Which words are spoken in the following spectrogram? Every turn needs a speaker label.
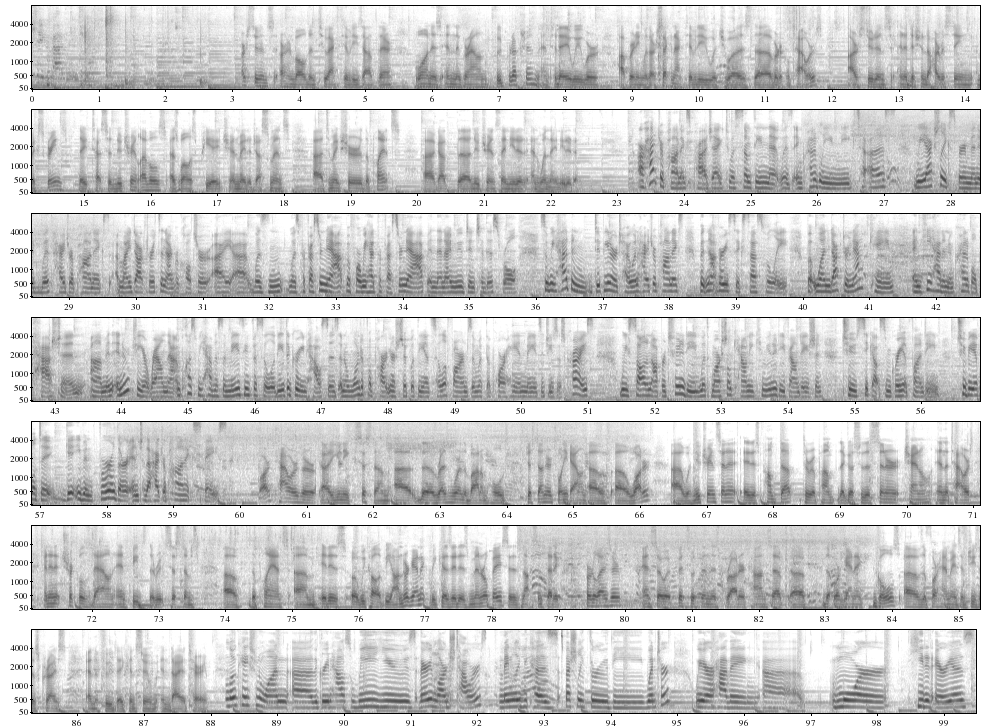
Speaker 1: thing about nature.
Speaker 2: Our students are involved in two activities out there. One is in the ground food production, and today we were operating with our second activity, which was the vertical towers. Our students, in addition to harvesting mixed greens, they tested nutrient levels as well as pH and made adjustments uh, to make sure the plants uh, got the nutrients they needed and when they needed it.
Speaker 3: Our hydroponics project was something that was incredibly unique to us. We actually experimented with hydroponics. My doctorate's in agriculture. I uh, was, was Professor Knapp before we had Professor Knapp, and then I moved into this role. So we had been dipping our toe in hydroponics, but not very successfully. But when Dr. Knapp came, and he had an incredible passion um, and energy around that, and plus we have this amazing facility, the greenhouses, and a wonderful partnership with the Ancilla Farms and with the Poor Handmaids of Jesus Christ, we saw an opportunity with Marshall County Community Foundation to seek out some grant funding to be able to get even further into the hydroponic space.
Speaker 2: Our towers are a unique system. Uh, the reservoir in the bottom holds just under 20 gallons of uh, water uh, with nutrients in it. It is pumped up through a pump that goes through the center channel in the towers, and then it trickles down and feeds the root systems of the plants. Um, it is, uh, we call it beyond organic because it is mineral based, it is not synthetic fertilizer, and so it fits within this broader concept of the organic goals of the poor handmaids of Jesus Christ and the food they consume in dietary.
Speaker 1: Location one, uh, the greenhouse, we use very large towers, mainly because, especially through the winter, we are having uh, more heated areas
